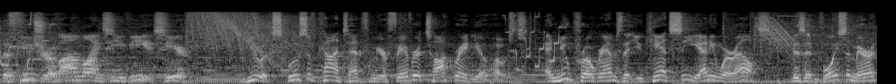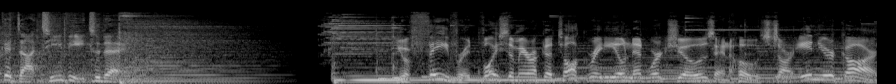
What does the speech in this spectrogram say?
The future of online TV is here. View exclusive content from your favorite talk radio hosts and new programs that you can't see anywhere else. Visit VoiceAmerica.tv today. Your favorite Voice America Talk Radio Network shows and hosts are in your car,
